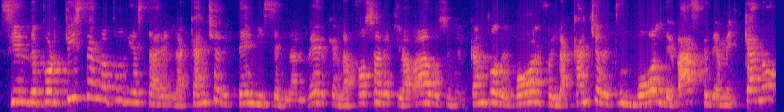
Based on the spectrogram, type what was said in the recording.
Si el deportista no podía estar en la cancha de tenis, en la alberca, en la fosa de clavados, en el campo de golf, en la cancha de fútbol, de básquet, de americano,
